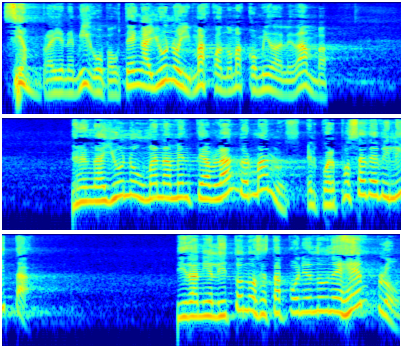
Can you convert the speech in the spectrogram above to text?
siempre hay enemigo para usted en ayuno y más cuando más comida le dan, va. Pero en ayuno, humanamente hablando, hermanos, el cuerpo se debilita. Y Danielito nos está poniendo un ejemplo.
